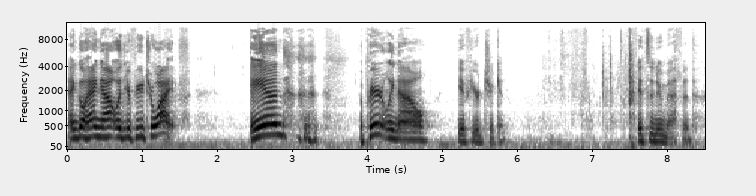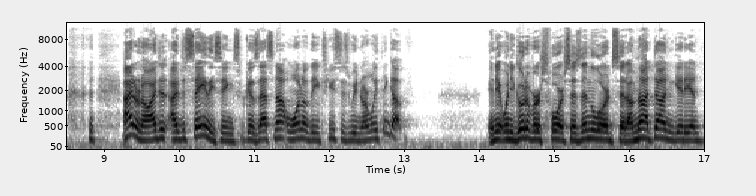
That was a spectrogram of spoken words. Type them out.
and go hang out with your future wife. And apparently now, if you're chicken. It's a new method. I don't know. I just, I just say these things because that's not one of the excuses we normally think of. And yet, when you go to verse 4, it says, Then the Lord said, I'm not done, Gideon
